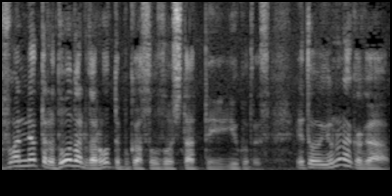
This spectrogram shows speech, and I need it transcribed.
不安になったらどうなるだろうって僕は想像したっていうことです。えっと世の中が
